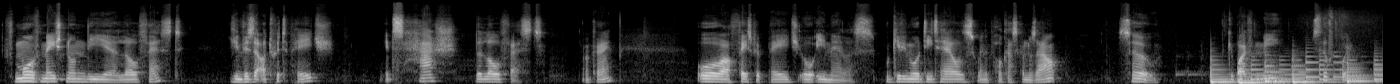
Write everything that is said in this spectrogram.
For more information on the uh, LOLFest, you can visit our Twitter page. It's hash the LOLFest, okay? Or our Facebook page, or email us. We'll give you more details when the podcast comes out. So, goodbye from me, Silverpoint.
